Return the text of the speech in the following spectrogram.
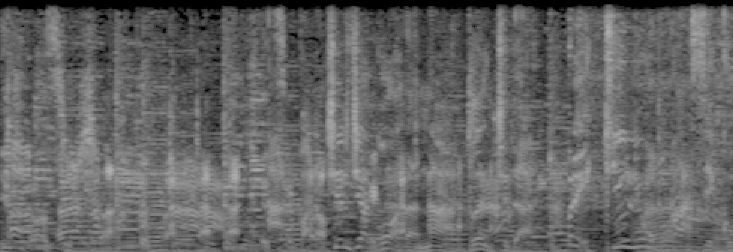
A partir de agora na Atlântida, Pretinho Básico,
